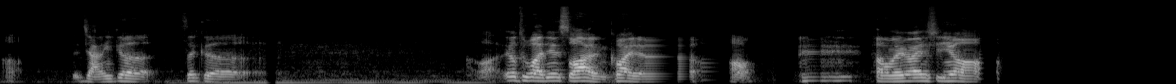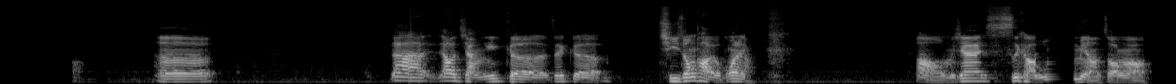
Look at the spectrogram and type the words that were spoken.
哦，讲一个这个，哇，又突然间刷很快了，哦，好，没关系哦。呃，那要讲一个这个期中考有关的，哦，我们现在思考五秒钟哦。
